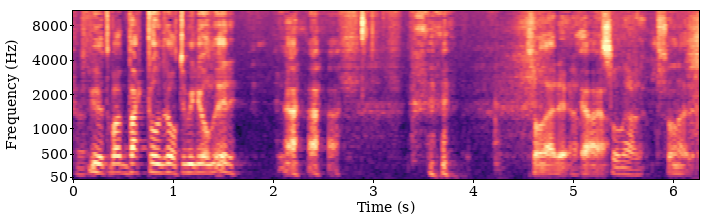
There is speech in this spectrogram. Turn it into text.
som gjorde at det var verdt 280 millioner. sånn er det. Ja, ja. Sånn er det. Sånn er det.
